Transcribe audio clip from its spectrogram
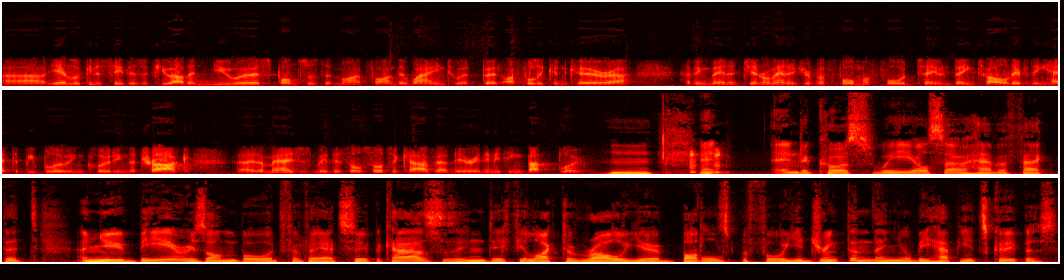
uh, yeah, looking to see if there's a few other newer sponsors that might find their way into it. But I fully concur. Uh, having been a general manager of a former Ford team being told everything had to be blue, including the truck, uh, it amazes me. There's all sorts of cars out there in anything but blue. Mm. And, and of course, we also have a fact that a new beer is on board for V8 supercars. And if you like to roll your bottles before you drink them, then you'll be happy it's Cooper's.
